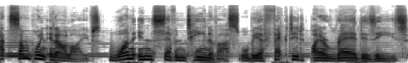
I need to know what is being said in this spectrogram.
At some point in our lives, one in 17 of us will be affected by a rare disease.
